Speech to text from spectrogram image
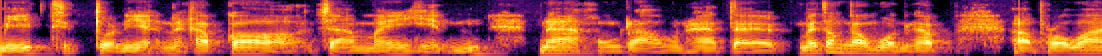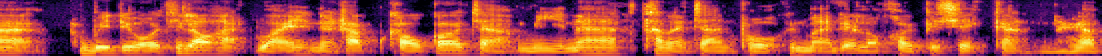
Meet ตัวเนี้ยนะครับก็จะไม่เห็นหน้าของเรานะฮะแต่ไม่ต้องกังวลครับเพราะว่าวิดีโอที่เราอัดไว้นะครับเขาก็จะมีหน้าท่านอาจารย์โผล่ขึ้นมาเดี๋ยวเราค่อยไปเช็คกันนะครับ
